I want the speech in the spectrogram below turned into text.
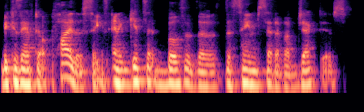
because they have to apply those things and it gets at both of those the same set of objectives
